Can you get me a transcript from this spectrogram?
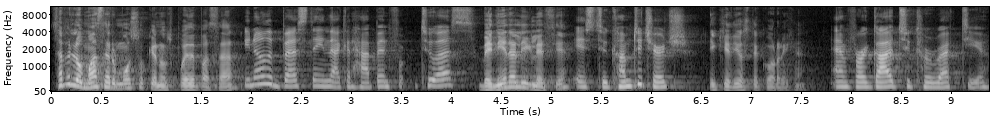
¿Sabe lo más hermoso que nos puede pasar? You know, the best thing that could happen for, to us Venir a la iglesia is to come to church y que Dios te corrija. and for God to correct you.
